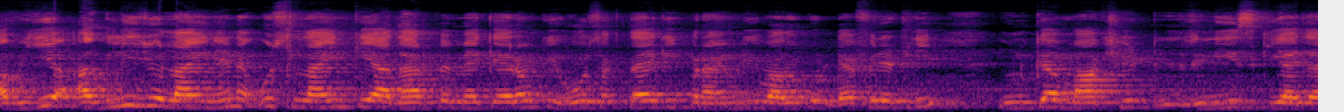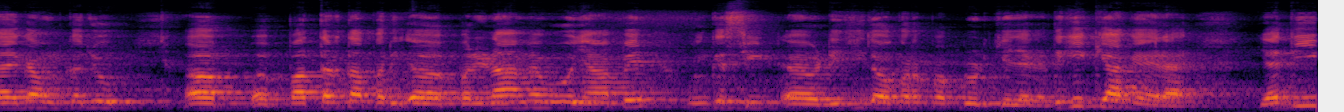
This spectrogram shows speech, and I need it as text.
अब ये अगली जो लाइन है ना, उस लाइन के आधार पे मैं कह रहा हूँ कि हो सकता है कि प्राइमरी वालों को डेफिनेटली उनका मार्कशीट रिलीज़ किया जाएगा, उनका जो पात्रता परिणाम है वो यहाँ पे उनके सीट डिजी लॉकर पर अपलोड किया जाएगा। देखिए क्या कह रहा है, यदि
